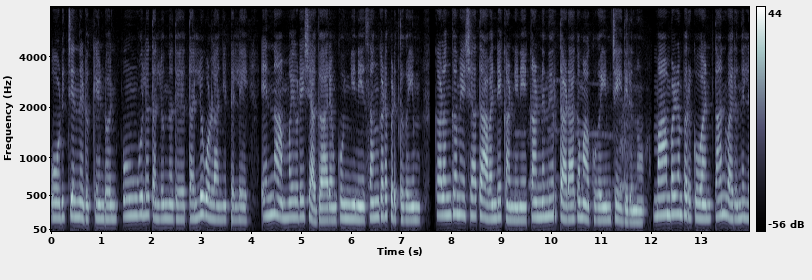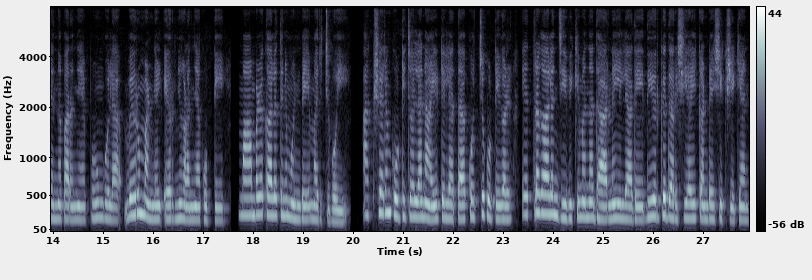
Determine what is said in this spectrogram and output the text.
ഓടിച്ചെന്നെടുക്കേണ്ടോൻ പൂങ്കുല തല്ലുന്നത് തല്ലുകൊള്ളാഞ്ഞിട്ടല്ലേ എന്ന അമ്മയുടെ ശകാരം കുഞ്ഞിനെ സങ്കടപ്പെടുത്തുകയും കളങ്കമേശാത്ത അവന്റെ കണ്ണിനെ കണ്ണുനീർ തടാകമാക്കുകയും ചെയ്തിരുന്നു. മാമ്പഴം പെറുക്കുവാൻ താൻ വരുന്നില്ലെന്ന് പറഞ്ഞ് പൂങ്കുല വെറും മണ്ണിൽ എറിഞ്ഞുകളഞ്ഞ കുട്ടി മാമ്പഴക്കാലത്തിനു മുൻപേ മരിച്ചുപോയി. അക്ഷരം കൂട്ടിച്ചൊല്ലാനായിട്ടില്ലാത്ത കൊച്ചുകുട്ടികൾ എത്രകാലം ജീവിക്കുമെന്ന ധാരണയില്ലാതെ ദീർഘദർശിയായി കണ്ട് ശിക്ഷിക്കാൻ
